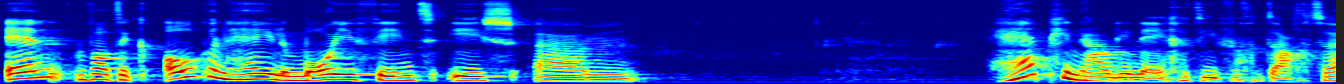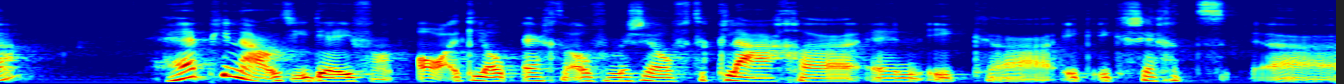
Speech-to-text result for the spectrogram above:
En wat ik ook een hele mooie vind is: um, heb je nou die negatieve gedachten? Heb je nou het idee van, oh, ik loop echt over mezelf te klagen en ik, uh, ik, ik zeg het, uh,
